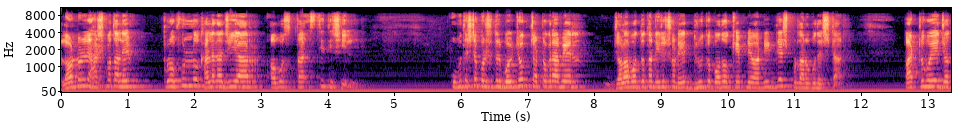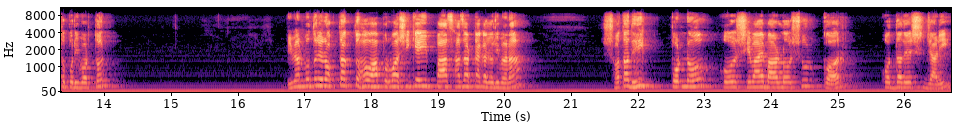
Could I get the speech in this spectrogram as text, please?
লন্ডনের হাসপাতালে প্রফুল্ল খালেদা জিয়ার অবস্থা স্থিতিশীল। উপদেষ্টা পরিষদের বৈঠক চট্টগ্রামের জলাবদ্ধতা নিরসনে দ্রুত পদক্ষেপ নেওয়ার নির্দেশ প্রধান উপদেষ্টার। পাঠ্য বইয়ে যত পরিবর্তন, বিমানবন্দরে রক্তাক্ত হওয়া প্রবাসীকেই পাঁচ হাজার টাকা জরিমানা, শতাধিক পণ্য ও সেবায় বাড়ল শুল্ক কর অধ্যাদেশ জারি।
